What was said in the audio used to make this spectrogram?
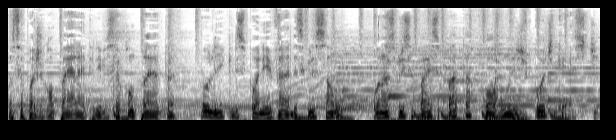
Você pode acompanhar a entrevista completa no link disponível na descrição ou nas principais plataformas de podcast.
